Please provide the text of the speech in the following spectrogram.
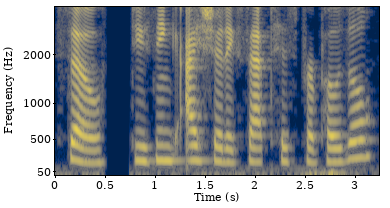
So, do you think I should accept his proposal?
